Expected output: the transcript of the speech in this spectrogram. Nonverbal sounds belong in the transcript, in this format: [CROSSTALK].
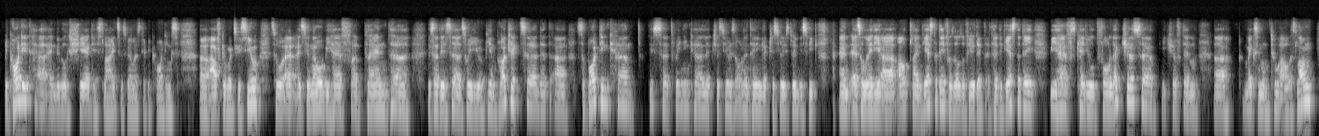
recorded uh, and we will share the slides as well as the recordings afterwards with you. So as you know, we have planned, these are these three European projects that are supporting um, this training lecture series, online training lecture series during this week. And as already outlined yesterday, for those of you that attended yesterday, we have scheduled four lectures, each of them maximum two hours long.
